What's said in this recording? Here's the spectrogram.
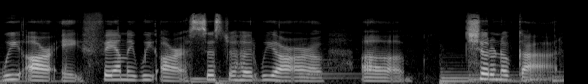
We are a family, we are a sisterhood, we are a, a children of God.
